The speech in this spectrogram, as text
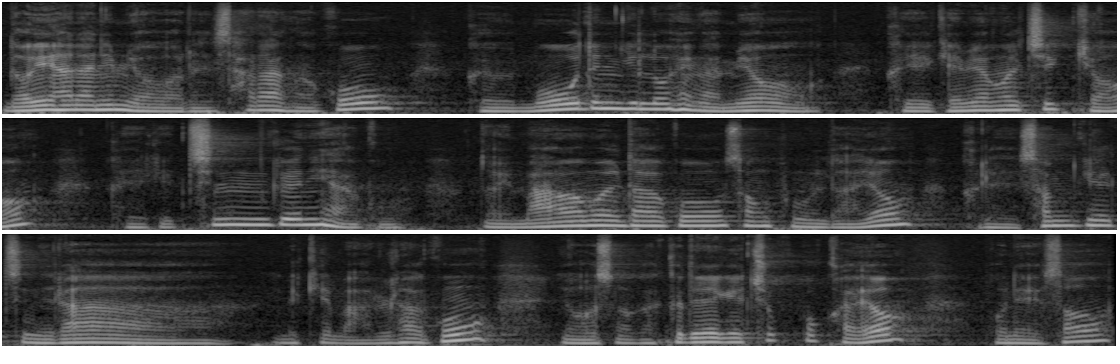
너희 하나님 여호와를 사랑하고 그 모든 길로 행하며 그의 계명을 지켜 그에게 친근히 하고 너희 마음을 다하고 성품을 다하여 그를 섬길지니라 이렇게 말을 하고 여호수아가 그들에게 축복하여 보내서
